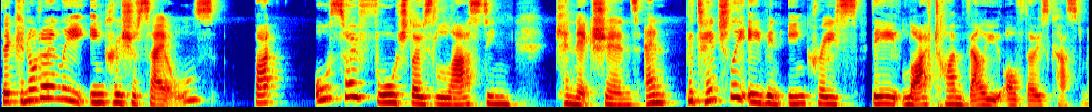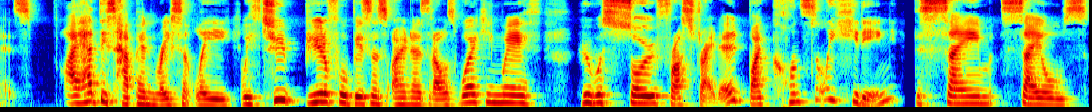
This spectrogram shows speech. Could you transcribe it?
that can not only increase your sales, but also forge those lasting connections and potentially even increase the lifetime value of those customers. I had this happen recently with two beautiful business owners that I was working with who were so frustrated by constantly hitting the same sales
